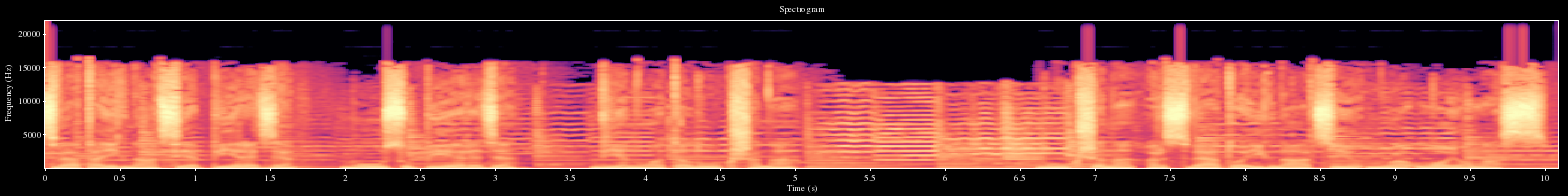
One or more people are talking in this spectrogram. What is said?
Svētā Ignācija pieredze, mūsu pieredze, vienota lūkšanā. lūkšana ar sveto Ignacijų nuo Lojolas.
